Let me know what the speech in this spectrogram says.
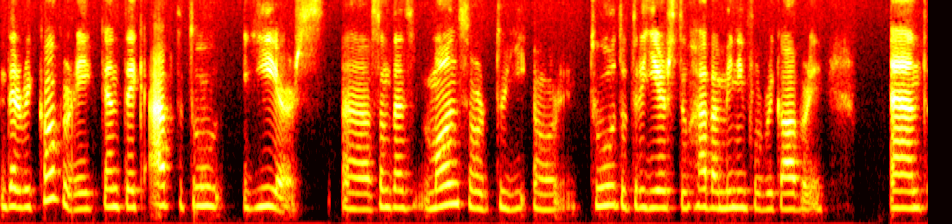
the recovery can take up to two years, uh, sometimes months or two or two to three years to have a meaningful recovery. And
